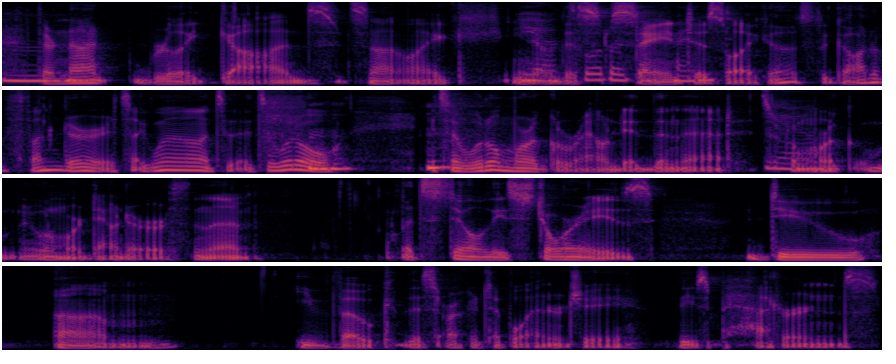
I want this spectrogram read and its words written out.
They're not really gods. It's not like you. Yeah, know this saint is like oh, it's the god of thunder. It's like well, it's it's a little it's a little more grounded than that. It's a little more a little more down to earth than that. But still, these stories do um, evoke this archetypal energy, these patterns,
